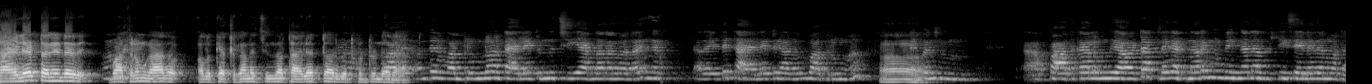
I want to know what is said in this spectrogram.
టాయిలెట్ అనేది అది బాత్రూమ్ కాదు. వాళ్ళకి ఎట్లా వచ్చిందో టాయిలెట్ ఆడ పెట్టుకుంటుండేదా అంటే వన్ రూమ్లో టాయిలెట్ ఉంది చీ అన్నారు అనమాట ఇంకా అదైతే టాయిలెట్ కాదు బాత్రూమ్. కొంచెం పాతకాలం ఉంది కాబట్టి అట్లే కట్టినారు. ఇంకా మేము కానీ అది తీసేయలేదు అనమాట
